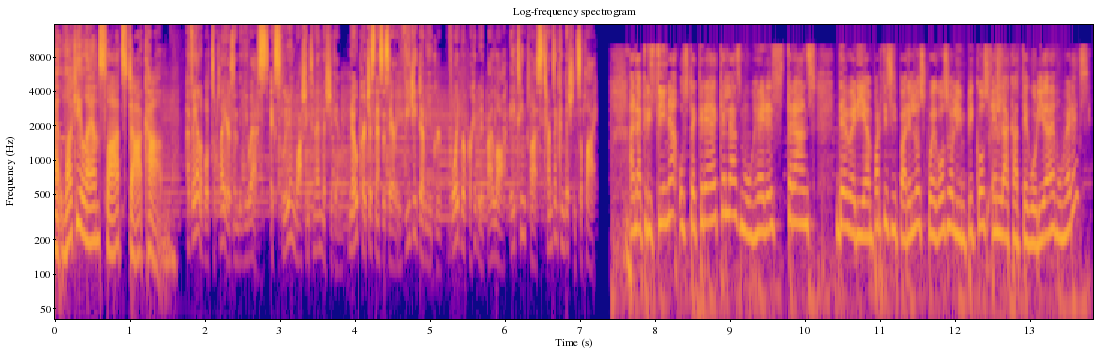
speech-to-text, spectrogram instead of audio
at LuckyLandSlots.com. Available to players in the U.S., excluding Washington and Michigan. No purchase necessary. VGW Group. Void or prohibited by law. 18 plus. Terms and conditions apply. Ana Cristina, ¿usted cree que las mujeres trans deberían participar en los Juegos Olímpicos en la categoría de mujeres?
